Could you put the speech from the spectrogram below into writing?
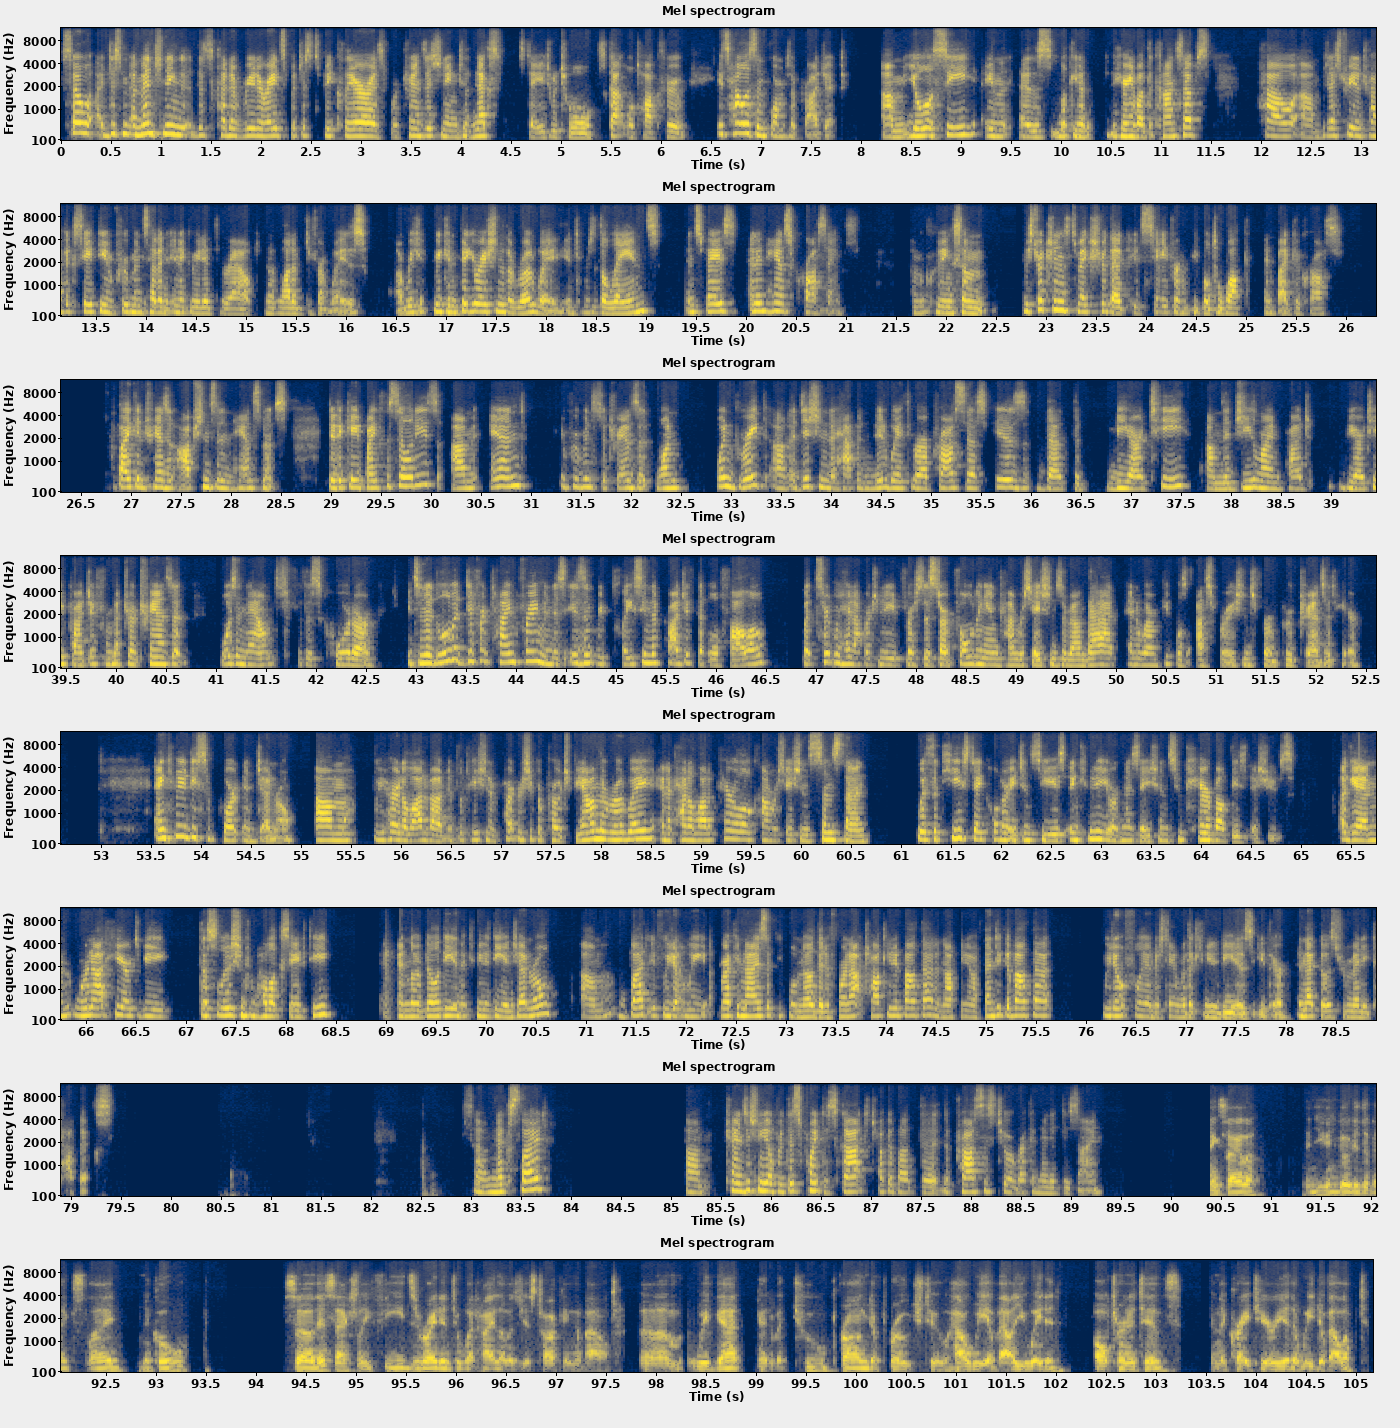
So just mentioning this kind of reiterates, but just to be clear, as we're transitioning to the next stage, which will Scott will talk through, is how this informs a project. Um, you'll see in, as looking at hearing about the concepts, how um, pedestrian and traffic safety improvements have been integrated throughout in a lot of different ways. Uh, re reconfiguration of the roadway in terms of the lanes and space and enhanced crossings, including some restrictions to make sure that it's safer for people to walk and bike across. Bike and transit options and enhancements dedicated bike facilities, um, and improvements to transit. One, one great um, addition that happened midway through our process is that the BRT, um, the G-Line project, BRT project for Metro Transit was announced for this corridor. It's in a little bit different time frame, and this isn't replacing the project that will follow, but certainly had an opportunity for us to start folding in conversations around that and around people's aspirations for improved transit here. And community support in general. Um, we heard a lot about implementation and partnership approach beyond the roadway and have had a lot of parallel conversations since then with the key stakeholder agencies and community organizations who care about these issues. Again, we're not here to be the solution for public safety and livability in the community in general. Um, but if we don't, we recognize that people know that if we're not talking about that and not being authentic about that, we don't fully understand where the community is either. And that goes for many topics. So next slide um, transitioning over at this point to Scott to talk about the, the process to a recommended design. Thanks, Isla. And you can go to the next slide, Nicole. So this actually feeds right into what Haila was just talking about. Um, we've got kind of a two-pronged approach to how we evaluated alternatives and the criteria that we developed.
